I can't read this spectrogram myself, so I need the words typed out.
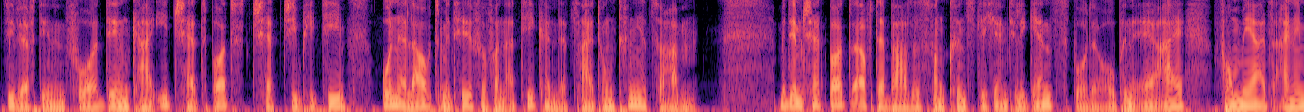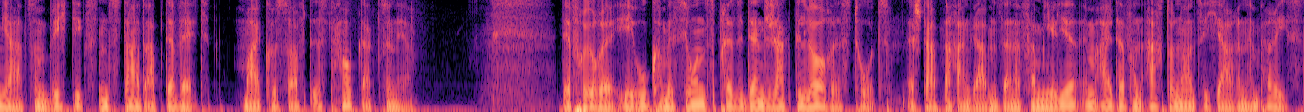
Sie wirft ihnen vor, den KI-Chatbot ChatGPT unerlaubt mit Hilfe von Artikeln der Zeitung trainiert zu haben. Mit dem Chatbot auf der Basis von künstlicher Intelligenz wurde OpenAI vor mehr als einem Jahr zum wichtigsten Start-up der Welt. Microsoft ist Hauptaktionär. Der frühere EU-Kommissionspräsident Jacques Delors ist tot. Er starb nach Angaben seiner Familie im Alter von 98 Jahren in Paris.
